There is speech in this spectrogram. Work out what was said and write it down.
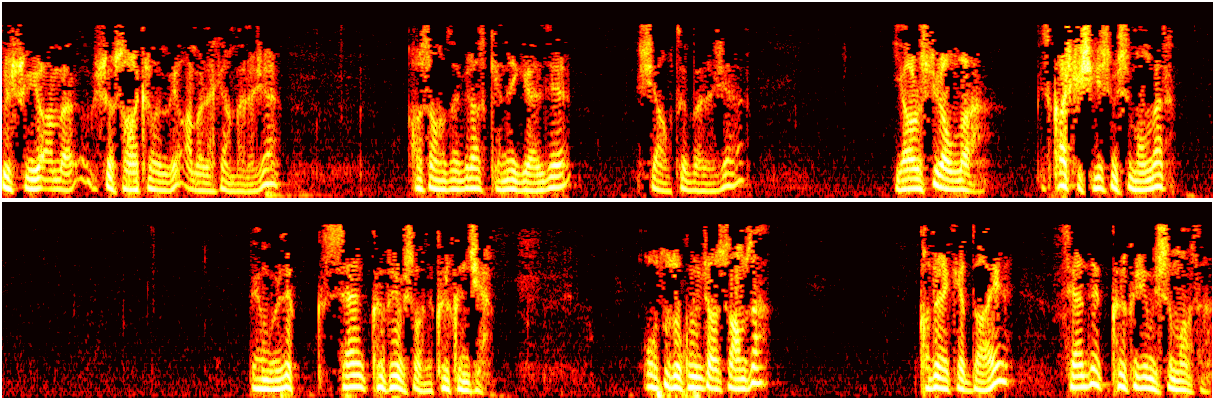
üstün ya Ömer, üstün sakin olmayı Ömer derken böylece. Hasan da biraz kendine geldi. Şey yaptı böylece. Ya Resulallah biz kaç kişiyiz Müslümanlar? Ben burada sen 40. Müslümanın 40. 39. Hazreti Hamza kadın erkek dahil sen de 40. Müslümansın.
